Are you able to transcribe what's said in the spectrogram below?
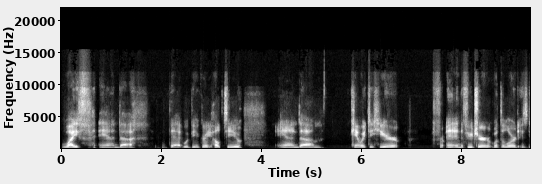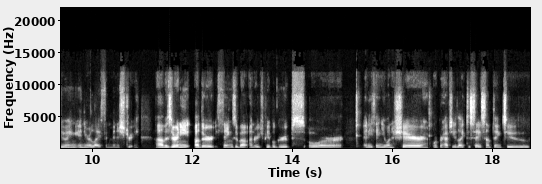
wife, and uh, that would be a great help to you. And um, can't wait to hear for, in the future what the Lord is doing in your life and ministry. Um, is there any other things about unreached people groups or anything you want to share, or perhaps you'd like to say something to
